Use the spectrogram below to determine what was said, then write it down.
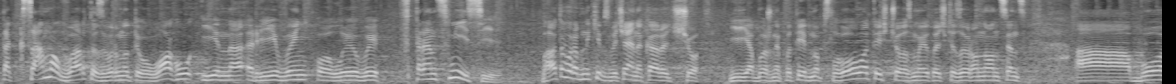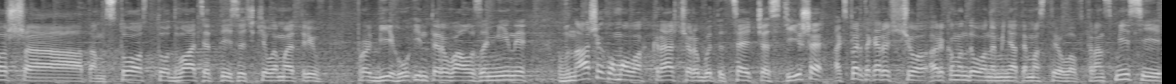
Так само варто звернути увагу і на рівень оливи в трансмісії. Багато виробників, звичайно, кажуть, що її або ж не потрібно обслуговувати, що з моєї точки зору нонсенс, або ж там 100-120 тисяч кілометрів пробігу інтервал заміни. В наших умовах краще робити це частіше. Експерти кажуть, що рекомендовано міняти мастило в трансмісії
